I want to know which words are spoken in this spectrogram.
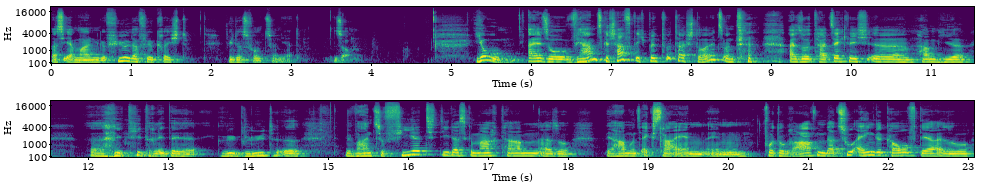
dass ihr mal ein Gefühl dafür kriegt, wie das funktioniert. So. Jo, also wir haben es geschafft. Ich bin total stolz und also tatsächlich äh, haben hier äh, die Drähte geglüht. Äh, wir waren zu viert, die das gemacht haben. Also wir haben uns extra einen, einen, Fotografen dazu eingekauft, der also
